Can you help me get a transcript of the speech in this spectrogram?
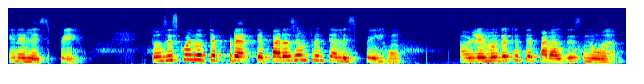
en el espejo. Entonces cuando te, te paras enfrente al espejo, hablemos de que te paras desnuda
